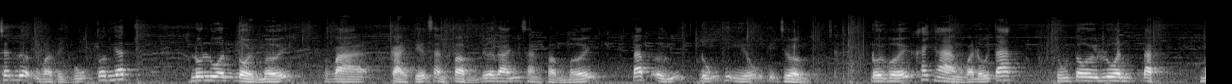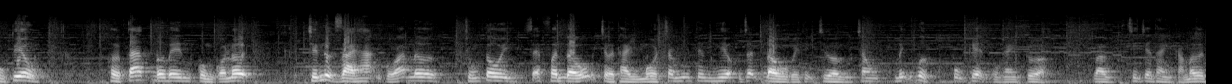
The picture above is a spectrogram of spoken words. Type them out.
chất lượng và dịch vụ tốt nhất, luôn luôn đổi mới và cải tiến sản phẩm, đưa ra những sản phẩm mới đáp ứng đúng thị hiếu thị trường. Đối với khách hàng và đối tác, chúng tôi luôn đặt mục tiêu hợp tác đôi bên cùng có lợi. Chiến lược dài hạn của Adler, chúng tôi sẽ phấn đấu trở thành một trong những thương hiệu dẫn đầu về thị trường trong lĩnh vực phụ kiện của ngành cửa. Vâng, xin chân thành cảm ơn.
